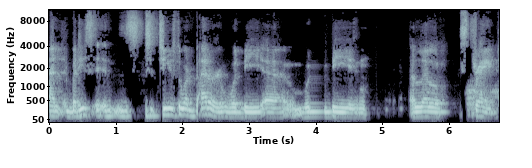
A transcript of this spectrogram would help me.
and but he's to use the word better would be uh, would be a little strange.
